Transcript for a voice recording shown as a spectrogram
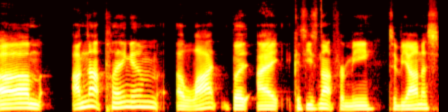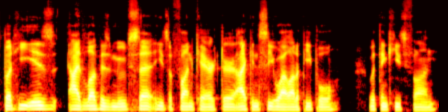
Um, I'm not playing him a lot, but I because he's not for me to be honest. But he is. I love his moveset. He's a fun character. I can see why a lot of people would think he's fun.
